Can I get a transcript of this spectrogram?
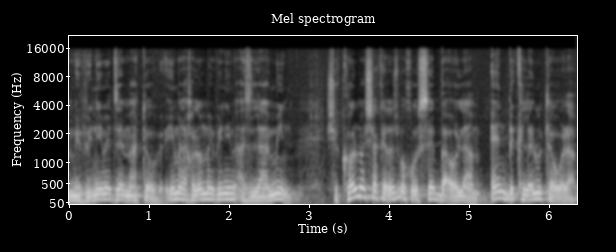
מבינים את זה, מה טוב. אם אנחנו לא מבינים, אז להאמין שכל מה שהקדוש ברוך הוא עושה בעולם, הן בכללות העולם,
